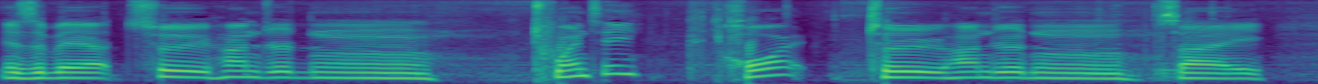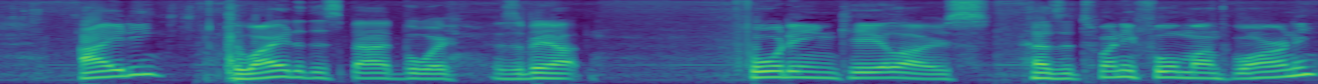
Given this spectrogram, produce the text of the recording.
is about 220, height 200 and say 80. The weight of this bad boy is about 14 kilos, has a 24 month warranty.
